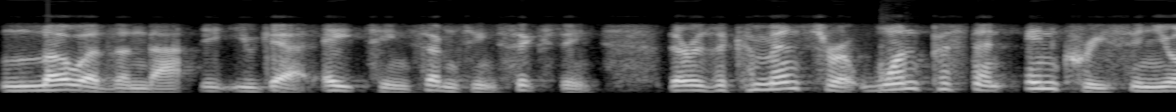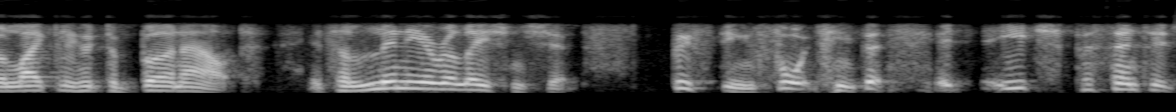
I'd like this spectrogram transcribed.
lower than that that you get, 18, 17, 16, there is a commensurate 1% increase in your likelihood to burn out. It's a linear relationship. 15, 14, it, each percentage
